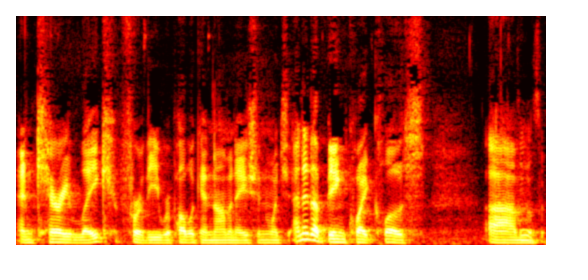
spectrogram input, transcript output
and Kari Lake for the Republican nomination, which ended up being quite close. Think it was a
